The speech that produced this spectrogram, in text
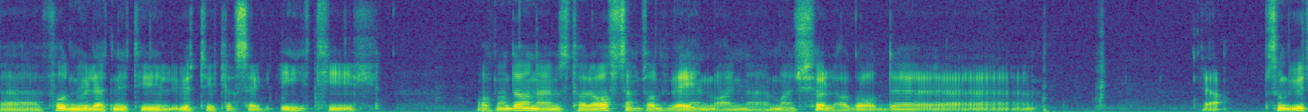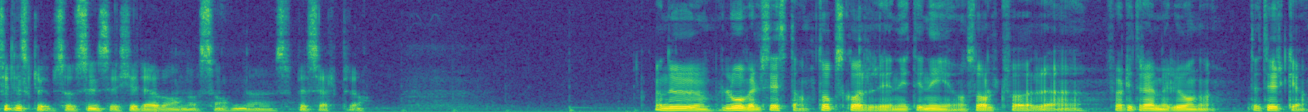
eh, fått muligheten i TIL, utvikla seg i TIL. Og at man da nærmest tar avstand fra den veien man, eh, man sjøl har gått, det eh, Ja. Som utviklingsklubb så syns jeg ikke det var noe sånn eh, spesielt bra. Men du lo vel sist, da. Toppskårer i 99 og solgt for eh, 43 millioner til Tyrkia.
